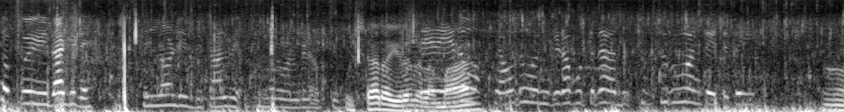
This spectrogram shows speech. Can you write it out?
ಸೊಪ್ಪು ಇದಾಗಿದೆ ಇಲ್ಲಿ ಹುಷಾರಾಗಿರೋದಲ್ಲಮ್ಮ ಯಾವುದೋ ಒಂದು ಗಿಡ ಅದು ಚುರು ಚುರು ಅಂತ ಐತೆ ಕೈ. ಹ್ಞೂ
